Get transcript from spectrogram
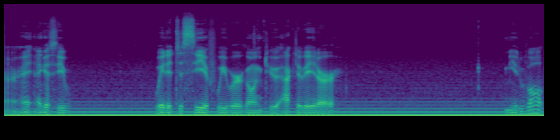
Alright, I guess he waited to see if we were going to activate our Mutavault.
